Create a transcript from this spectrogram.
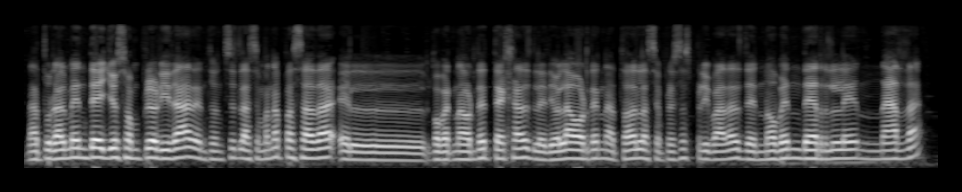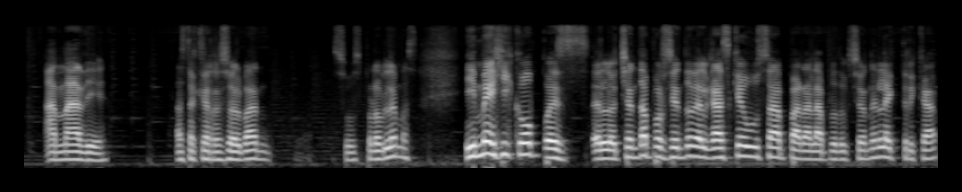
naturalmente ellos son prioridad. Entonces, la semana pasada el gobernador de Texas le dio la orden a todas las empresas privadas de no venderle nada a nadie hasta que resuelvan sus problemas. Y México, pues el 80% del gas que usa para la producción eléctrica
